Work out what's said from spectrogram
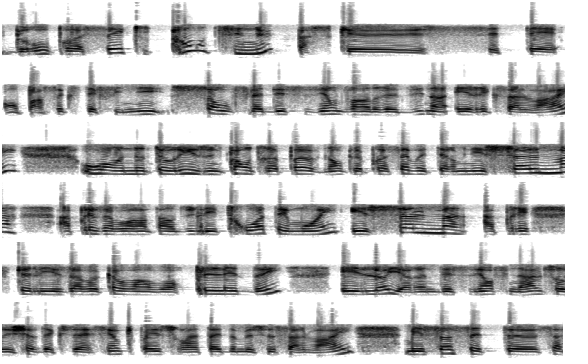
gros procès qui continue parce que on pensait que c'était fini, sauf la décision de vendredi dans Éric Salvaille, où on autorise une contre-preuve. Donc, le procès va être terminé seulement après avoir entendu les trois témoins et seulement après que les avocats vont avoir plaidé. Et là, il y aura une décision finale sur les chefs d'accusation qui pèsent sur la tête de M. Salvaille. Mais ça, euh, ça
